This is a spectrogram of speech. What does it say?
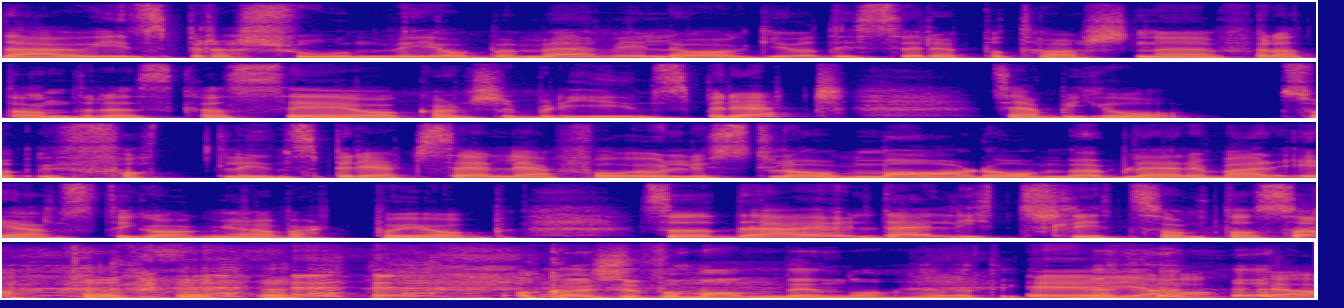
Det er jo inspirasjon vi jobber med. Vi lager jo disse reportasjene for at andre skal se og kanskje bli inspirert. Så jeg blir jo så ufattelig inspirert selv. Jeg får jo lyst til å male og ommøblere hver eneste gang jeg har vært på jobb. Så det er, det er litt slitsomt også. Og kanskje for mannen din nå, jeg vet ikke. Eh, ja, ja.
